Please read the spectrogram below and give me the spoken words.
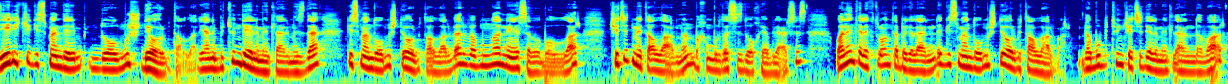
Deyirik ki, qismən dolmuş d orbitallar. Yəni bütün d elementlərimizdə qismən dolmuş d orbitallar var və bunlar nəyə səbəb olurlar? Keçid metallarının, baxın burada siz də oxuya bilərsiniz, valent elektron təbəqələrində qismən dolmuş d orbitallar var və bu bütün keçid elementlərində var.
